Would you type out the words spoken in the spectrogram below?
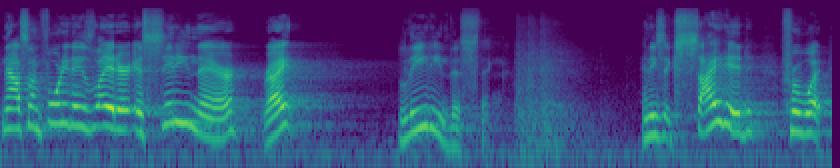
Now, some 40 days later, is sitting there, right, leading this thing. And he's excited for what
